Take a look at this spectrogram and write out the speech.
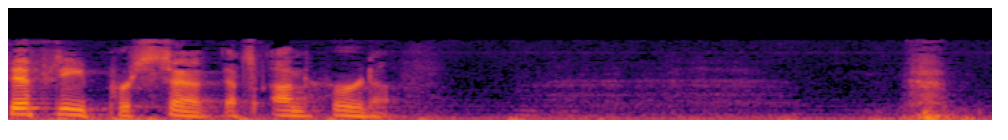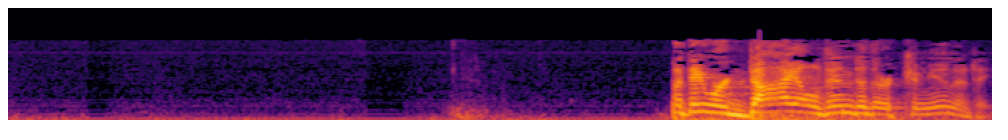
50%. That's unheard of. But they were dialed into their community,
